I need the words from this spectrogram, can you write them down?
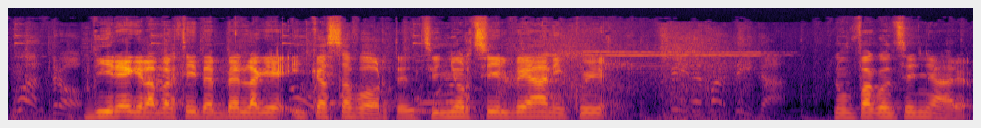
quattro, direi che la partita è bella che in cassaforte. Il signor Silveani qui non fa consegnare.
